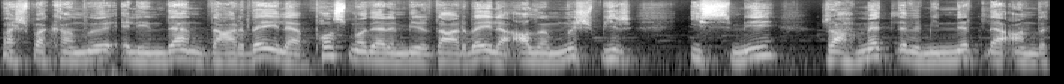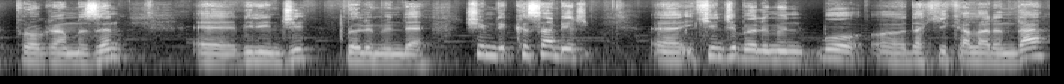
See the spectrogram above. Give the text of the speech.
başbakanlığı elinden darbeyle, postmodern bir darbeyle alınmış bir ismi rahmetle ve minnetle andık programımızın e, birinci bölümünde. Şimdi kısa bir e, ikinci bölümün bu dakikalarında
